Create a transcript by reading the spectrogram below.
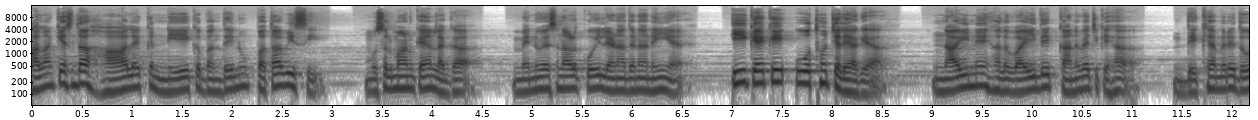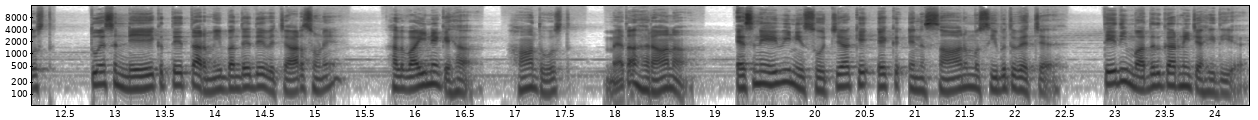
ਹਾਲਾਂਕਿ ਇਸ ਦਾ ਹਾਲ ਇੱਕ ਨੇਕ ਬੰਦੇ ਨੂੰ ਪਤਾ ਵੀ ਸੀ। ਮੁਸਲਮਾਨ ਕਹਿਣ ਲੱਗਾ, ਮੈਨੂੰ ਇਸ ਨਾਲ ਕੋਈ ਲੈਣਾ ਦੇਣਾ ਨਹੀਂ ਹੈ। ਇਹ ਕਹਿ ਕੇ ਉਹ ਉਥੋਂ ਚਲਿਆ ਗਿਆ। ਨਾਈ ਨੇ ਹਲਵਾਈ ਦੇ ਕੰਨ ਵਿੱਚ ਕਿਹਾ, ਦੇਖਿਆ ਮੇਰੇ ਦੋਸਤ, ਤੂੰ ਇਸ ਨੇਕ ਤੇ ਧਰਮੀ ਬੰਦੇ ਦੇ ਵਿਚਾਰ ਸੁਣੇ? ਹਲਵਾਈ ਨੇ ਕਿਹਾ, ਹਾਂ ਦੋਸਤ, ਮੈਂ ਤਾਂ ਹੈਰਾਨ ਆ ਇਸ ਨੇ ਇਹ ਵੀ ਨਹੀਂ ਸੋਚਿਆ ਕਿ ਇੱਕ ਇਨਸਾਨ ਮੁਸੀਬਤ ਵਿੱਚ ਹੈ ਤੇ ਇਹਦੀ ਮਦਦ ਕਰਨੀ ਚਾਹੀਦੀ ਹੈ।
